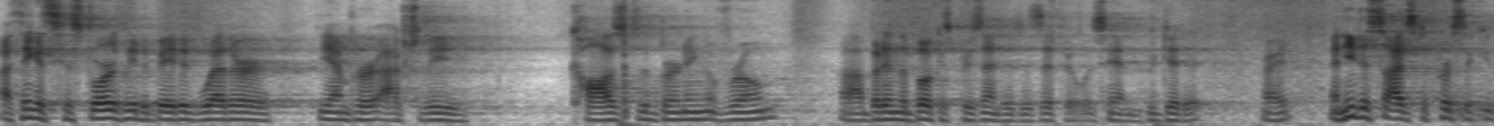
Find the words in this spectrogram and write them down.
I think it's historically debated whether the emperor actually caused the burning of Rome, uh, but in the book it's presented as if it was him who did it right? And he decides to persecute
